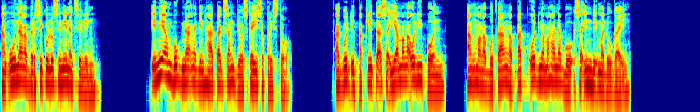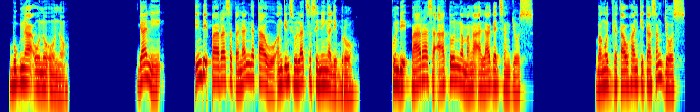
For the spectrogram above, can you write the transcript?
Ang una nga bersikulo sini nagsiling. Ini ang bugna nga ginhatag sang Dios kay Iso Kristo. Agud ipakita sa iya mga ulipon ang mga butang nga patod nga mahanabo sa indi madugay. Bugna uno-uno. Gani, hindi para sa tanan nga tawo ang ginsulat sa sini nga libro, kundi para sa aton nga mga alagad sang Dios. Bangod katawhan kita sang Dios,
